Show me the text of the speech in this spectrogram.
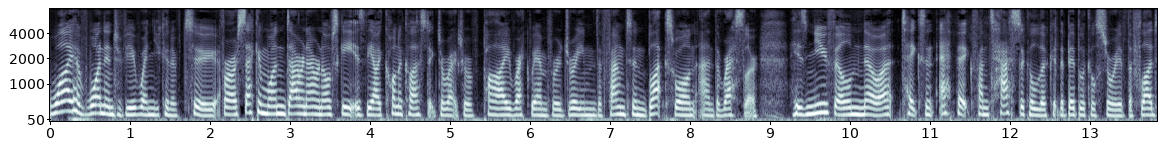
Why have one interview when you can have two? For our second one, Darren Aronofsky is the iconoclastic director of Pi, Requiem for a Dream, The Fountain, Black Swan, and The Wrestler. His new film, Noah, takes an epic, fantastical look at the biblical story of the flood,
